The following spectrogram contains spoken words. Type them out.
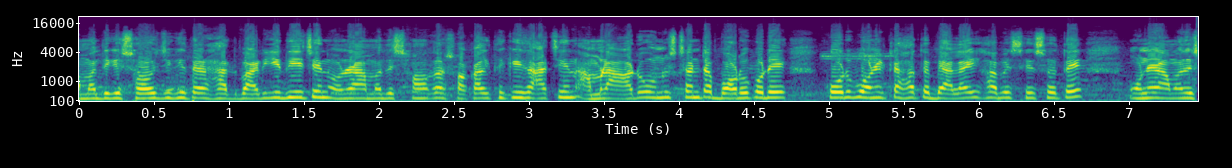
আমাদেরকে সহযোগিতার হাত বাড়িয়ে দিয়েছেন। ওনারা আমাদের সকাল সকাল থেকেই আছেন। আমরা আরও অনুষ্ঠানটা বড় করে করব। অনেকটা হয়তো বেলাই হবে শেষ হতে। ওনারা আমাদের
